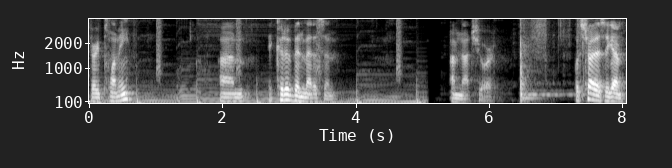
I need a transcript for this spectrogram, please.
It's very plummy. Um, it could have been medicine. I'm not sure. Let's try this again.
